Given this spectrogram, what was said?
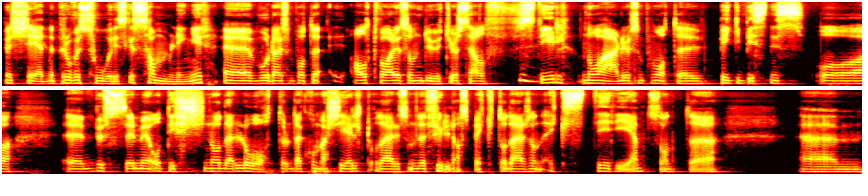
beskjedne provisoriske samlinger, eh, hvor liksom måte alt var liksom do it yourself-stil. Nå er det liksom på en måte big business og eh, busser med audition, og det er låter, og det er kommersielt, og det er liksom det fylleaspektet, og det er sånn ekstremt sånt ehm,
